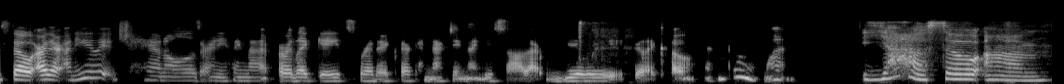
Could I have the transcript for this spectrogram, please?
so are there any channels or anything that or like gates where they, they're connecting that you saw that really you're like, oh, I think only one. Yeah. So um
